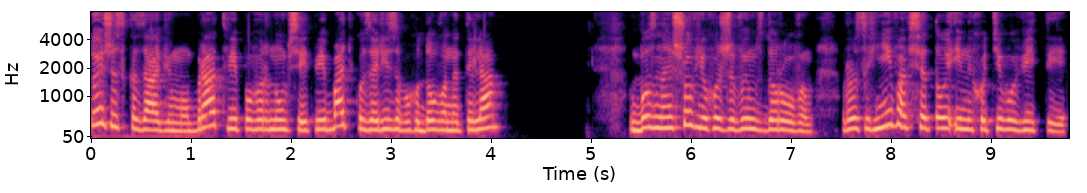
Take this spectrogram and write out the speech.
Той же сказав йому: Брат твій повернувся, і твій батько зарізав годоване теля, бо знайшов його живим здоровим. Розгнівався той і не хотів увійти.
